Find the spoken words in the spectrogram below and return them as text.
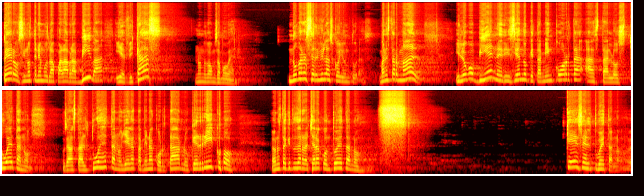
Pero si no tenemos la palabra viva y eficaz, no nos vamos a mover. No van a servir las coyunturas, van a estar mal. Y luego viene diciendo que también corta hasta los tuétanos. O sea, hasta el tuétano llega también a cortarlo. ¡Qué rico! Uno está aquí de rachara con tuétano. ¿Qué es el tuétano?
